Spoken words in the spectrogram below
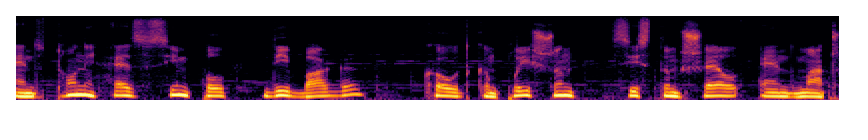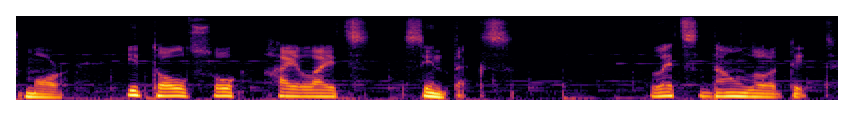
and Thonny has simple debugger code completion, system shell and much more. It also highlights syntax. Let's download it.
